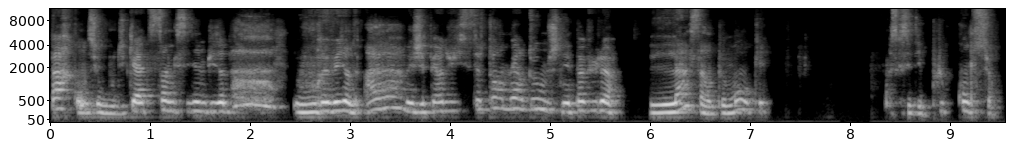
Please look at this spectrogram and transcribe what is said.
Par contre, si au bout du 4, 5, 6 épisode, vous vous réveillez en disant Ah, mais j'ai perdu ce temps, merde, je n'ai pas vu l'heure. Là, c'est un peu moins OK. Parce que c'était plus conscient.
